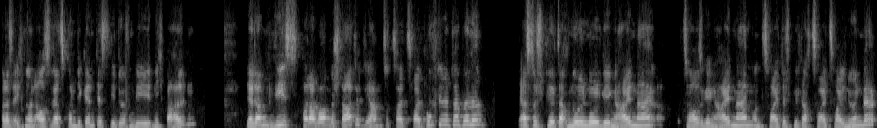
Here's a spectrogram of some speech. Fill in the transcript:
weil das echt nur ein Auswärtskontingent ist. Die dürfen die nicht behalten. Ja, dann, wie ist Paderborn gestartet? Die haben zurzeit zwei Punkte in der Tabelle. Erster Spieltag 0-0 gegen Heidenheim, zu Hause gegen Heidenheim und zweiter Spieltag 2-2 Nürnberg.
